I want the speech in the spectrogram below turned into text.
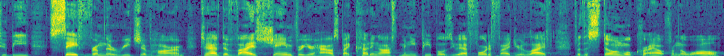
to be safe from the reach of harm, to have devised shame for your house by cutting off many peoples. You have fortified your life, for the stone will cry out from the wall,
